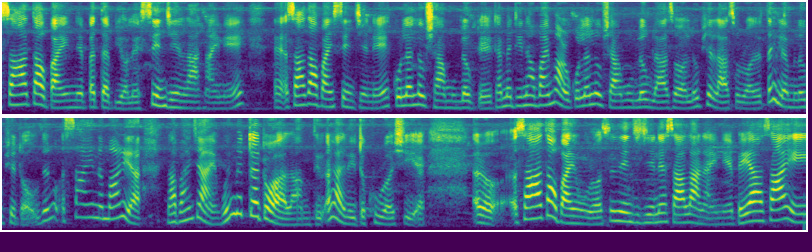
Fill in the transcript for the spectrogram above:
အစားအသောက်ပိုင်းနဲ့ပတ်သက်ပြီးတော့လဲစင်ကျင်လာနိုင်တယ်အဲအစားအသောက်ပိုင်းစင်ကျင်တယ်ကိုလက်လှုပ်ရှားမှုလုပ်တယ်ဒါပေမဲ့ဒီနောက်ပိုင်းမှာတော့ကိုလက်လှုပ်ရှားမှုလုပ်လားဆိုတော့လှုပ်ဖြစ်လားဆိုတော့တိတ်လည်းမလှုပ်ဖြစ်တော့ဘူးဇင်တို့အစာရင်သမားတွေကနောက်ပိုင်းကျရင်ဝိမတက်တော့လားမသိဘူးအဲ့ဒါလေးတစ်ခုတော့ရှိရဲအဲ့တော့အစားအသောက်ပိုင်းကိုတော့စင်စင်ကျင်ကျင်နဲ့စားလာနိုင်တယ်ဘယ်ဟာစားရင်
